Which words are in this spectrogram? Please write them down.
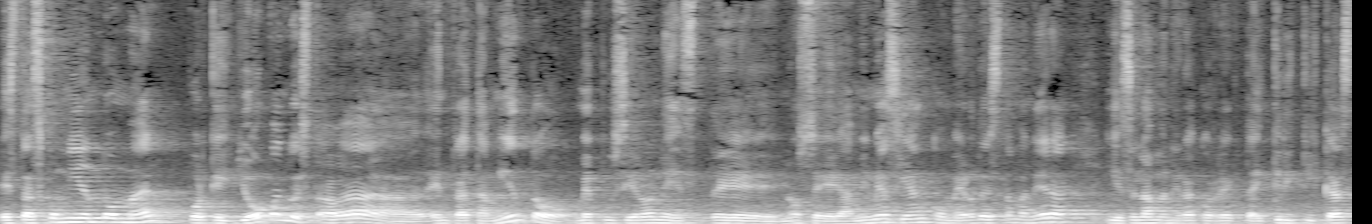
estás comiendo mal porque yo cuando estaba en tratamiento me pusieron este, no sé, a mí me hacían comer de esta manera y esa es la manera correcta y criticas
